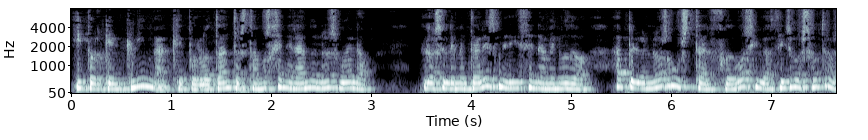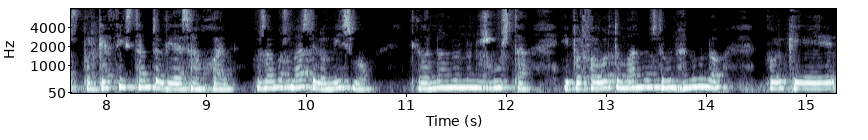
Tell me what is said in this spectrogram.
y porque el clima que por lo tanto estamos generando no es bueno. Los elementales me dicen a menudo, ah, pero no os gusta el fuego si lo hacéis vosotros, ¿por qué hacéis tanto el día de San Juan? Os damos más de lo mismo. Digo, no, no, no nos gusta. Y por favor, tomadnos de uno en uno, porque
